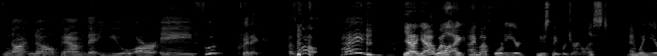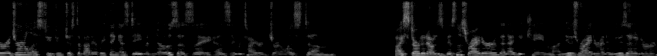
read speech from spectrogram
do not know, Pam, that you are a food critic as well, right? Yeah, yeah. Well, I, I'm a 40 year newspaper journalist. And when you're a journalist, you do just about everything, as David knows, as a as a retired journalist. Um, I started out as a business writer, then I became a news writer and a news editor,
